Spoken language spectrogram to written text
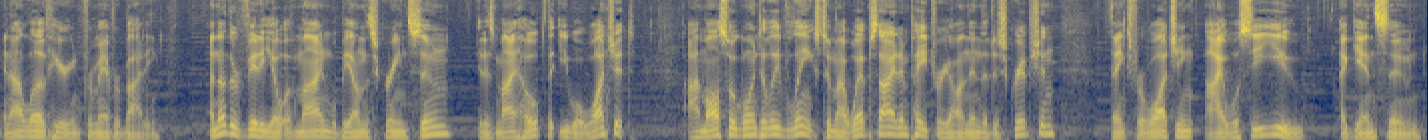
and I love hearing from everybody. Another video of mine will be on the screen soon. It is my hope that you will watch it. I'm also going to leave links to my website and Patreon in the description. Thanks for watching. I will see you again soon.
